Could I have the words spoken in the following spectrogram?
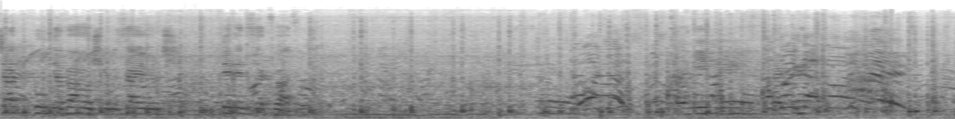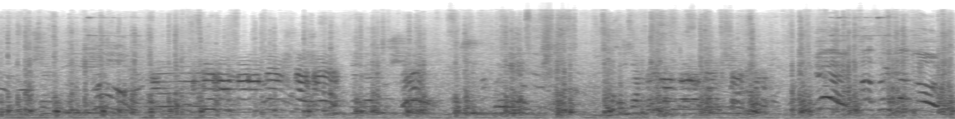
Rzadko udawało się zająć teren zakładu. Wszelkimi... Wszelkimi... Nie, na co idą?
